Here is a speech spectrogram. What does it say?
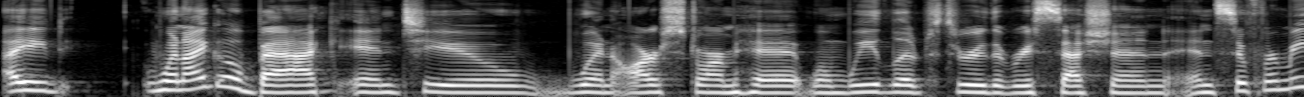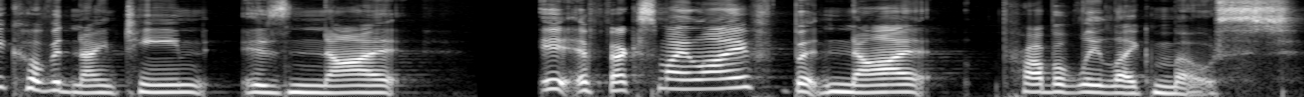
I when I go back into when our storm hit, when we lived through the recession, and so for me, COVID 19 is not, it affects my life, but not probably like most.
